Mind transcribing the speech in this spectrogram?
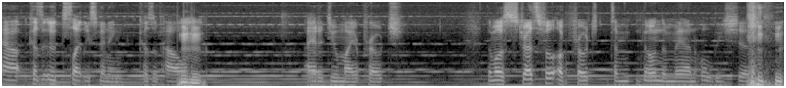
have because it's slightly spinning because of how hmm I had to do my approach. The most stressful approach to known to man. Holy shit.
